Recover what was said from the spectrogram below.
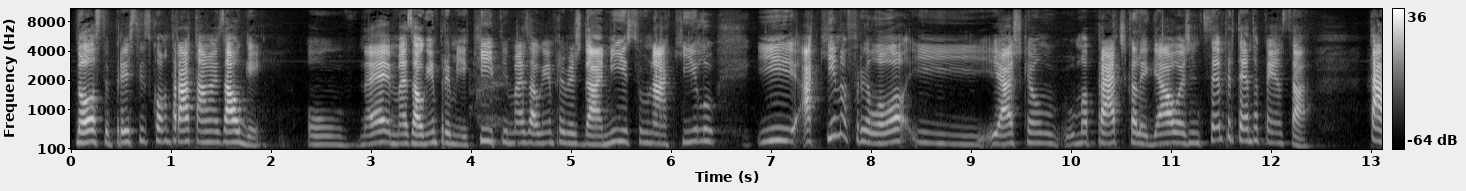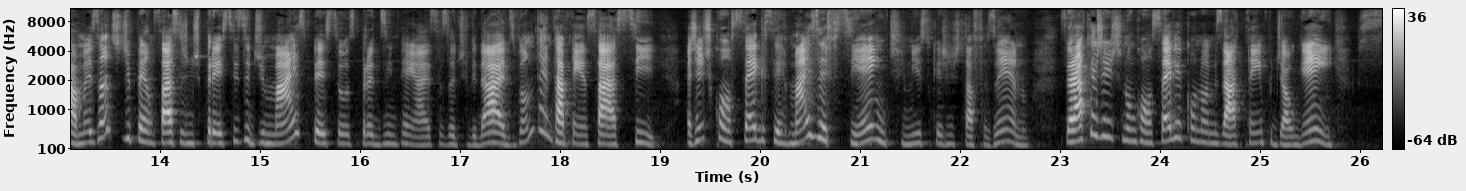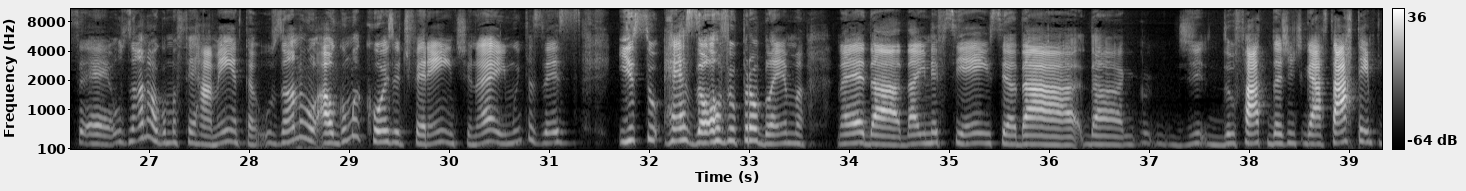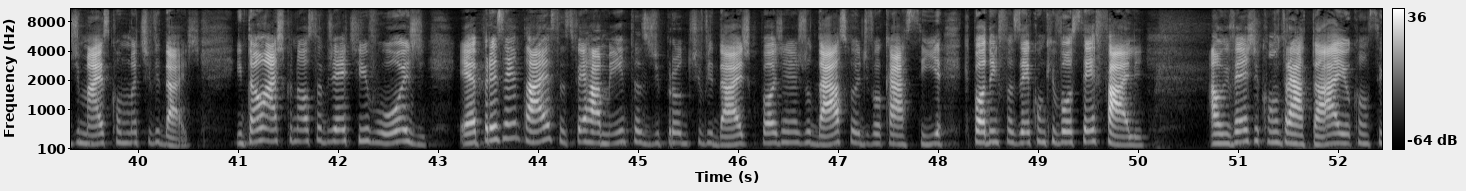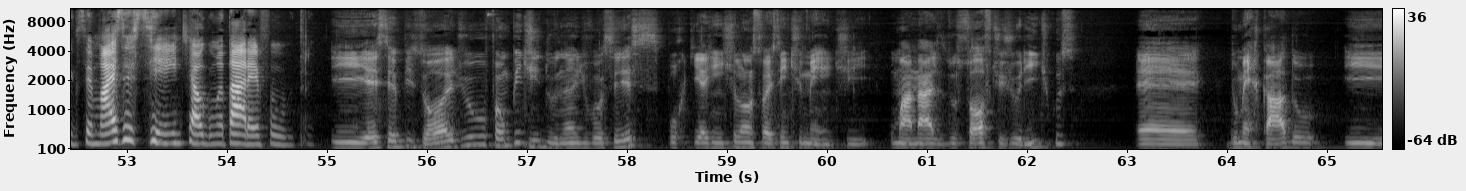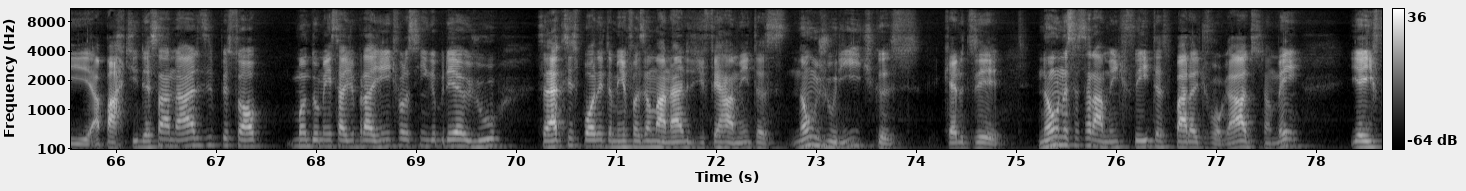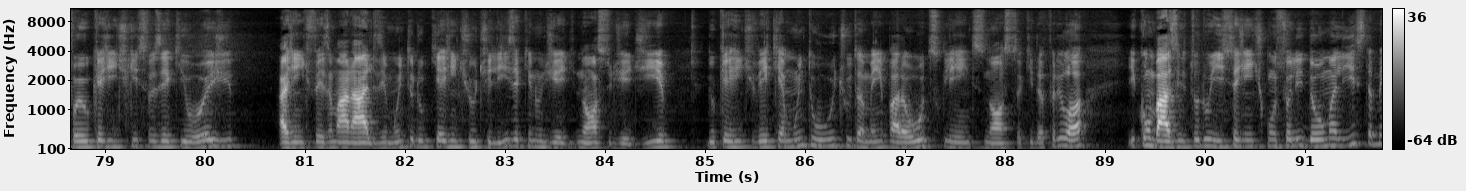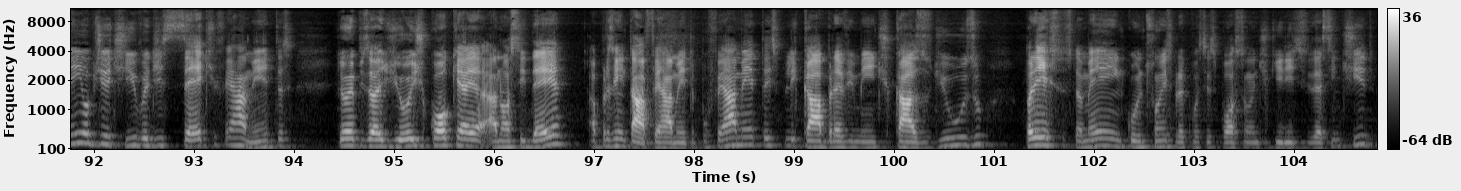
nossa, preciso contratar mais alguém. Ou, né, mais alguém para minha equipe, mais alguém para me ajudar nisso, naquilo. E aqui na Freeló, e, e acho que é um, uma prática legal, a gente sempre tenta pensar, Tá, mas antes de pensar se a gente precisa de mais pessoas para desempenhar essas atividades, vamos tentar pensar se a gente consegue ser mais eficiente nisso que a gente está fazendo? Será que a gente não consegue economizar tempo de alguém é, usando alguma ferramenta, usando alguma coisa diferente, né? E muitas vezes isso resolve o problema né, da, da ineficiência, da, da, de, do fato da gente gastar tempo demais como uma atividade. Então, acho que o nosso objetivo hoje é apresentar essas ferramentas de produtividade que podem ajudar a sua advocacia, que podem fazer com que você fale. Ao invés de contratar, eu consigo ser mais eficiente em alguma tarefa ou outra. E esse episódio foi um pedido né, de vocês, porque a gente lançou recentemente uma análise dos softwares jurídicos é, do mercado. E a partir dessa análise, o pessoal mandou mensagem para a gente, falou assim, Gabriel, Ju, Será que vocês podem também fazer uma análise de ferramentas não jurídicas, quero dizer, não necessariamente feitas para advogados também? E aí foi o que a gente quis fazer aqui hoje. A gente fez uma análise muito do que a gente utiliza aqui no dia, nosso dia a dia, do que a gente vê que é muito útil também para outros clientes nossos aqui da Freeló. E com base em tudo isso, a gente consolidou uma lista bem objetiva de sete ferramentas. Então, o episódio de hoje, qual que é a nossa ideia? apresentar ferramenta por ferramenta, explicar brevemente casos de uso, preços também, condições para que vocês possam adquirir se fizer sentido.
